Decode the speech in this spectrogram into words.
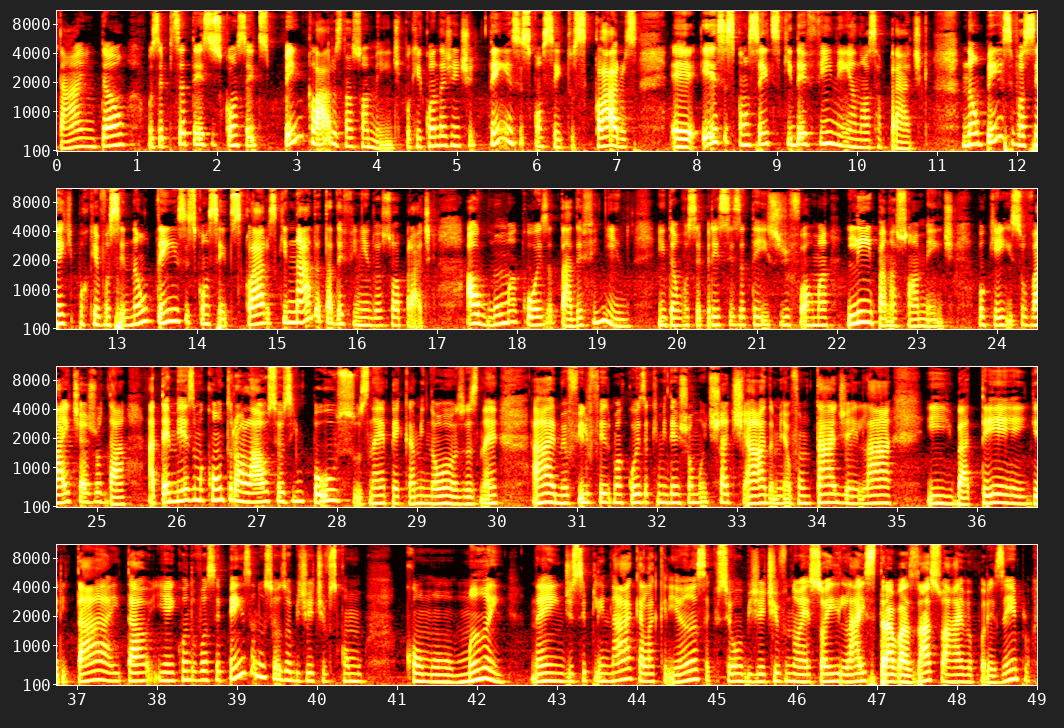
tá? Então, você precisa ter esses conceitos bem claros na sua mente, porque quando a gente tem esses conceitos claros, é esses conceitos que definem a nossa prática. Não pense você que porque você não tem esses conceitos claros, que nada está definindo a sua prática. Alguma coisa está definindo. Então você precisa ter isso de forma limpa na sua mente, porque isso vai te ajudar até mesmo controlar os seus impulsos, né, pecaminosos, né? Ai, meu filho fez uma coisa que me deixou muito chateada, minha vontade é ir lá e bater, e gritar e tal. E aí, quando você pensa nos seus objetivos como, como mãe, né, em disciplinar aquela criança, que o seu objetivo não é só ir lá extravasar sua raiva, por exemplo,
